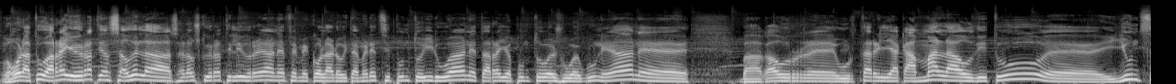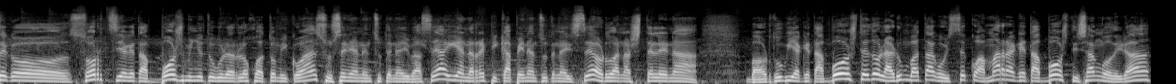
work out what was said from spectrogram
Gogoratu, arraio irratian zaudela Zarauzko irrati librean FMko laro eta meretzi puntu iruan eta arraio.es webunean e, Ba, gaur e, urtarrilak amala ditu, e, iluntzeko zortziak eta bos minutu gure erloju atomikoan, zuzenean entzuten nahi bazea, gian errepikapena entzuten nahi zea, orduan astelena ba, ordubiak eta bost edo larun bata goizeko amarrak eta bost izango dira,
